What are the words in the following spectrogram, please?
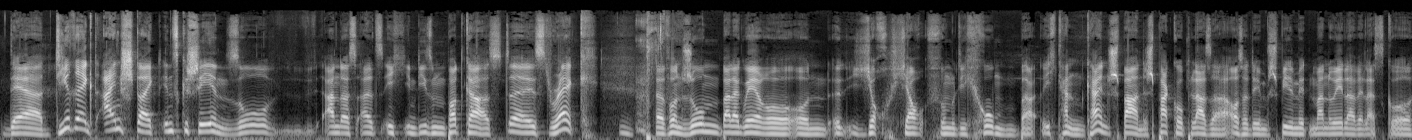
der direkt einsteigt ins Geschehen, so anders als ich in diesem Podcast, äh, ist Wreck äh, von Jom Balaguero und äh, Joch, Joch, ich kann kein Spanisch, Paco Plaza, außerdem Spiel mit Manuela Velasco,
